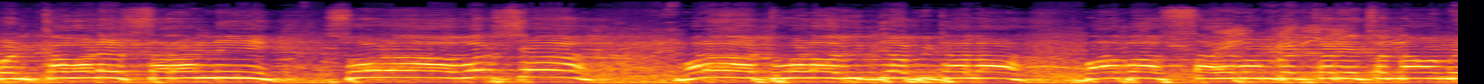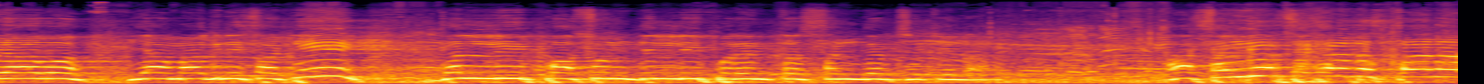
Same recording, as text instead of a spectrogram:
पण कवाडे सरांनी सोळा वर्ष मराठवाडा विद्यापीठाला बाबासाहेब आंबेडकर याचं नाव मिळावं या मागणीसाठी गल्लीपासून दिल्लीपर्यंत संघर्ष केला. हा संघर्ष करत असताना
